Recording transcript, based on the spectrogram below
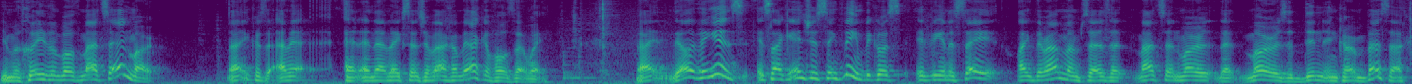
you Mechuyev in both matzah and Mar, right? Because I mean, and, and that makes sense. Rav Yaakov holds that way, right? The only thing is, it's like an interesting thing because if you're going to say, like the Rambam says, that matzah and Mar, that Mar is a din in Karm Pesach,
